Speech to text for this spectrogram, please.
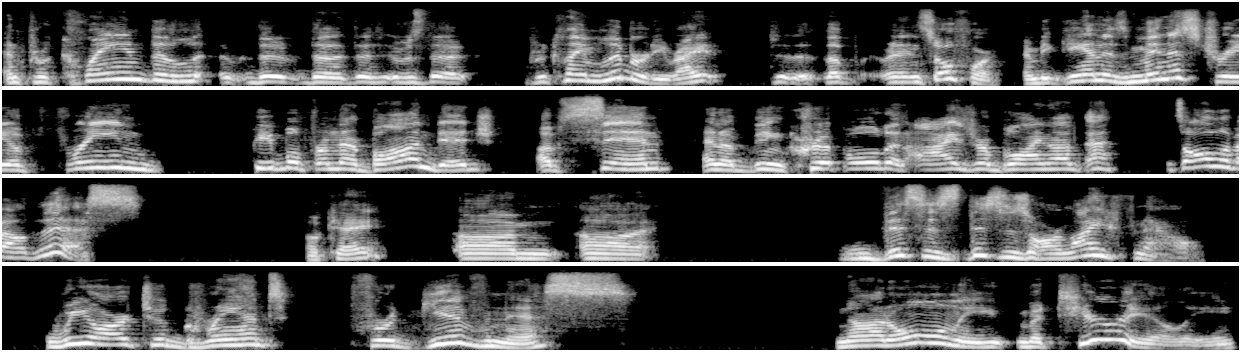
and proclaimed the, the, the, the it was the proclaimed liberty, right? The, and so forth, and began his ministry of freeing people from their bondage of sin and of being crippled and eyes are blind. It's all about this. Okay. Um, uh, this is this is our life now. We are to grant forgiveness not only materially,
